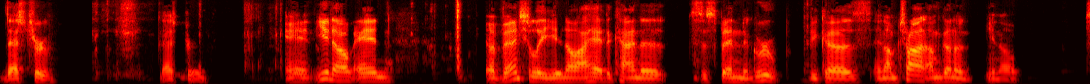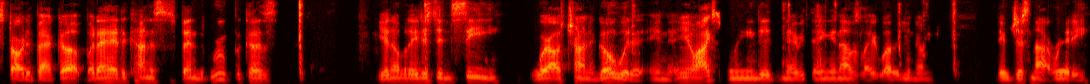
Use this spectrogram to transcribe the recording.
That's true. That's true. And you know, and eventually, you know, I had to kind of suspend the group because, and I'm trying, I'm gonna, you know, start it back up, but I had to kind of suspend the group because, you know, they just didn't see where I was trying to go with it, and you know, I explained it and everything, and I was like, well, you know, they're just not ready.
